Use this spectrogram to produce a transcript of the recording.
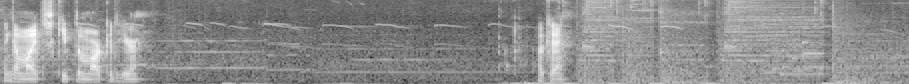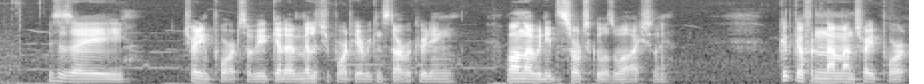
I think I might just keep the market here. Okay. This is a trading port, so we get a military port here, we can start recruiting. Well, no, we need the sword school as well, actually. Could go for the Nanban trade port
